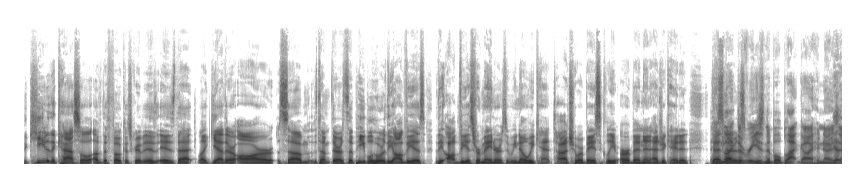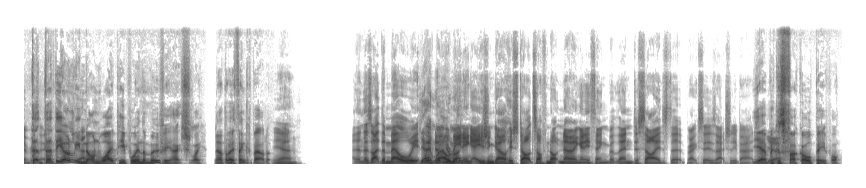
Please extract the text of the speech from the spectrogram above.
the key to the castle of the focus group is is that like yeah, there are some, some there are the people who are the obvious the obvious remainers that we know we can't touch who are basically urban and educated. Then it's like the reasonable black guy who knows Yeah, everything. they're, they're the only Yeah. non-white people in the movie, actually. Now that I think about it. Yeah. And then there's like the, mel- Yeah, the no, you're right. well-meaning Asian girl who starts off not knowing anything, but then decides that Brexit is actually bad. Yeah, because fuck old people.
